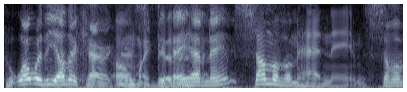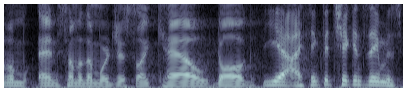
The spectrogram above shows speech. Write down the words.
What were the other characters? Oh, my Did they goodness. have names? Some of them had names. Some of them, and some of them were just like cow, dog. Yeah, I think the chicken's name is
